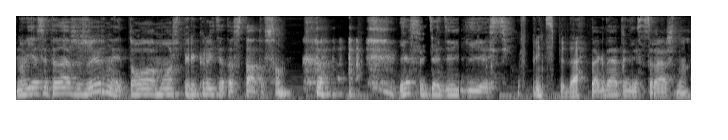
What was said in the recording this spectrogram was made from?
Но если ты даже жирный, то можешь перекрыть это статусом. Если у тебя деньги есть. В принципе, да. Тогда это не страшно.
